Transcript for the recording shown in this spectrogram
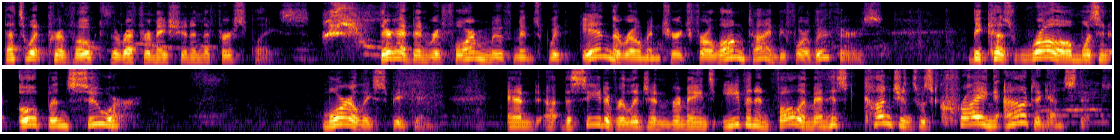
that's what provoked the Reformation in the first place. There had been reform movements within the Roman Church for a long time before Luther's because Rome was an open sewer morally speaking. And uh, the seed of religion remains even in fallen man. His conscience was crying out against it.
